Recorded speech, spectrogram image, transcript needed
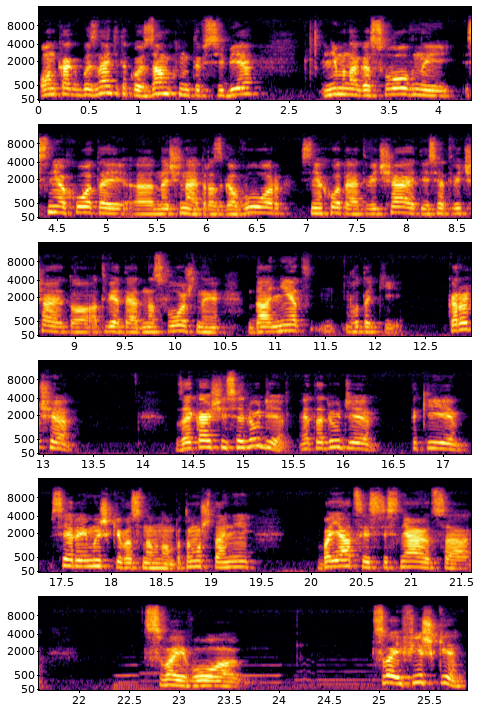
он как бы, знаете, такой замкнутый в себе, немногословный, с неохотой э, начинает разговор, с неохотой отвечает. Если отвечает, то ответы односложные, да, нет, вот такие. Короче, заикающиеся люди – это люди такие серые мышки в основном, потому что они боятся и стесняются своего... своей фишки.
